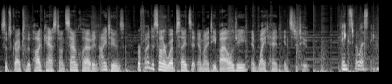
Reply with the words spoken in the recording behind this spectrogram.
Subscribe to the podcast on SoundCloud and iTunes, or find us on our websites at MIT Biology and Whitehead Institute. Thanks for listening.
